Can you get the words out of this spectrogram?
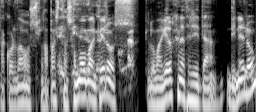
Acordaos, la pasta. Somos banqueros. Que los banqueros que necesitan dinero.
